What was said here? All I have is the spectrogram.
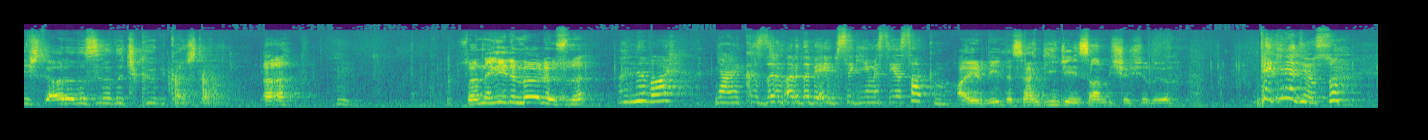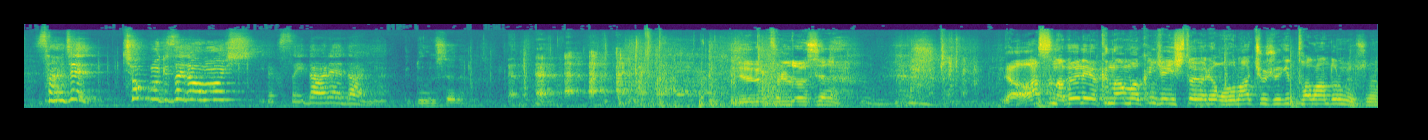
İşte arada sırada çıkıyor birkaç tane. Aa. Sen ne giydin böyle üstüne? Ay, Ne var? Yani kızların arada bir elbise giymesi yasak mı? Hayır değil de sen giyince insan bir şaşırıyor. Peki ne diyorsun? Sence çok mu güzel olmuş yoksa idare eder mi? Bir dönsene. Bir de öbür türlü dönsene. Ya aslında böyle yakından bakınca işte öyle oğlan çocuğu gibi falan durmuyorsun ha.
